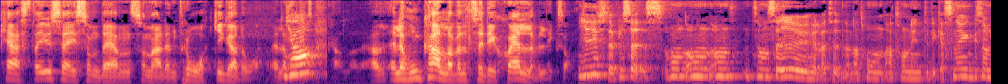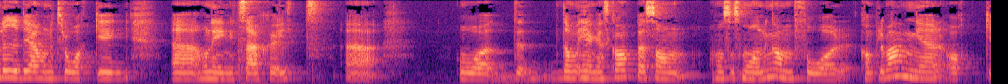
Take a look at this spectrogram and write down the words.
castar ju sig som den som är den tråkiga då. Eller vad ja. Eller hon kallar väl sig det själv liksom. Just det, precis. Hon, hon, hon, hon säger ju hela tiden att hon, att hon inte är lika snygg som Lydia, hon är tråkig, eh, hon är inget särskilt. Eh, och de, de, egenskaper som hon så småningom får komplimanger och,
